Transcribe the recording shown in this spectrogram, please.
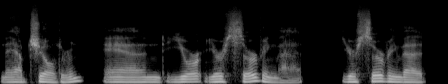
and they have children and you're you're serving that. You're serving that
